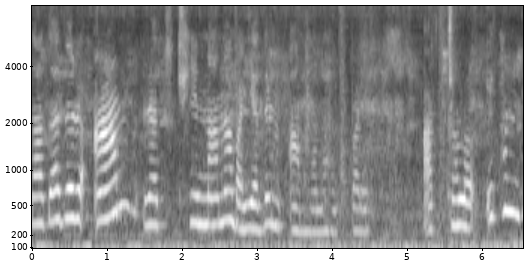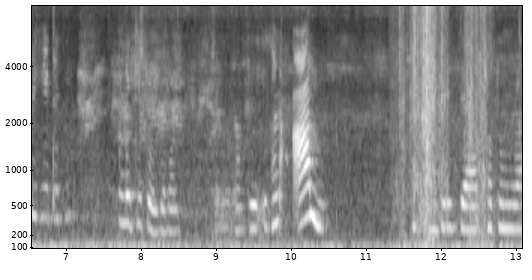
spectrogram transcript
দাদাদের আম হচ্ছে নানা ভাইয়াদের আম মনে হতে পারে। আর চলো, এখান থেকে এটাকে অনেক কি করতে পারি? এখানে আলু। দেখো তোমরা।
